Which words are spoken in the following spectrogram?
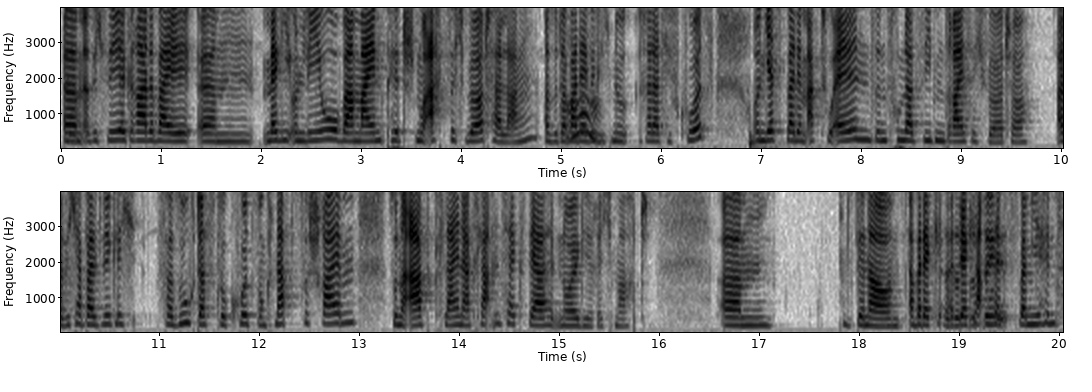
Ähm, also ich sehe gerade bei ähm, Maggie und Leo war mein Pitch nur 80 Wörter lang. Also da war oh. der wirklich nur relativ kurz. Und jetzt bei dem aktuellen sind es 137 Wörter. Also ich habe halt wirklich versucht, das so kurz und knapp zu schreiben. So eine Art kleiner Klappentext, der halt neugierig macht. Ähm, genau. Aber der, also der Klappentext ist bei mir hint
